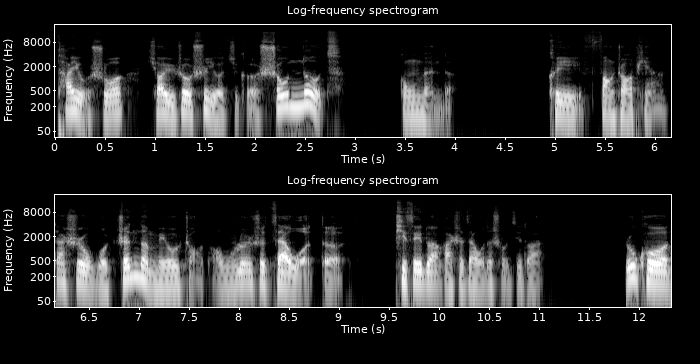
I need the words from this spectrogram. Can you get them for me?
他有说小宇宙是有这个 Show Note 功能的，可以放照片，但是我真的没有找到，无论是在我的 P C 端还是在我的手机端。如果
